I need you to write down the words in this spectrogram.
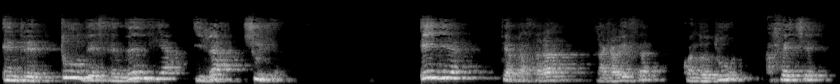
entre tu descendencia y la suya. Ella te aplastará la cabeza cuando tú aceche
